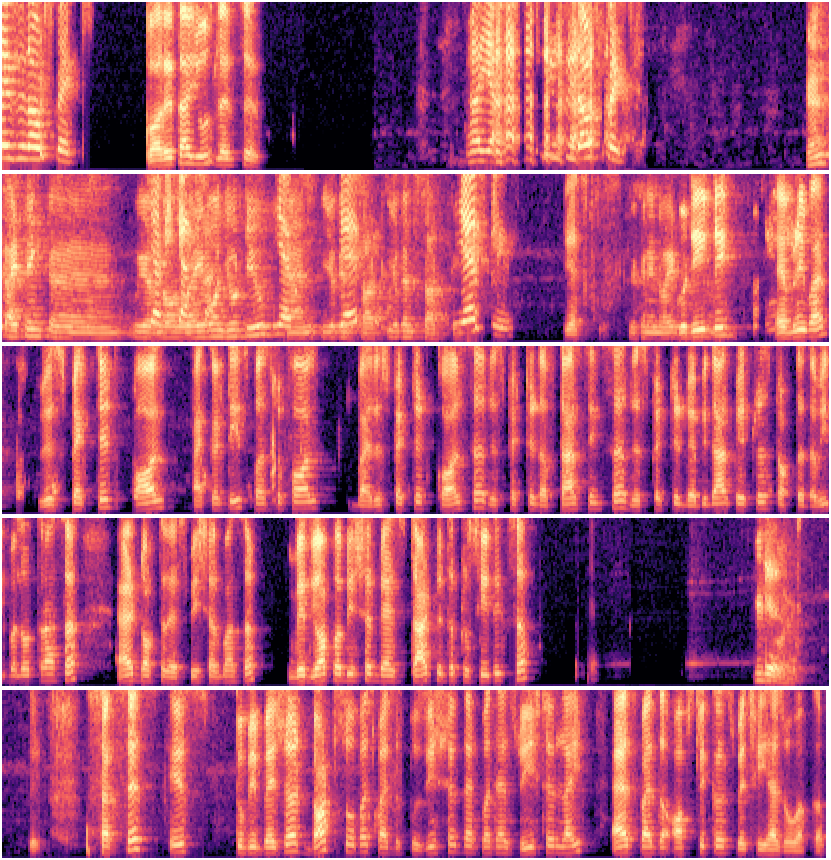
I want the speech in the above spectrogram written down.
is without specs. Corita use lenses. Uh, yeah, she's without specs. Priyank, I think uh, we are Yeah, now can live start. on YouTube, Yes. and you can Yes, start. yes. You can start. please. Yes, please. Yes. You can invite. Good evening, everyone. Respected all faculties, first of all, by respected Kaul, sir, respected Avtar Singh, sir, respected webinar patrons, Dr. David Malhotra, sir, and Dr. S.P. Sharma, sir. With your permission, may I start with the proceedings, sir? Please. Success is to be measured not so much by the position that one has reached in life as by the obstacles which he has overcome.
